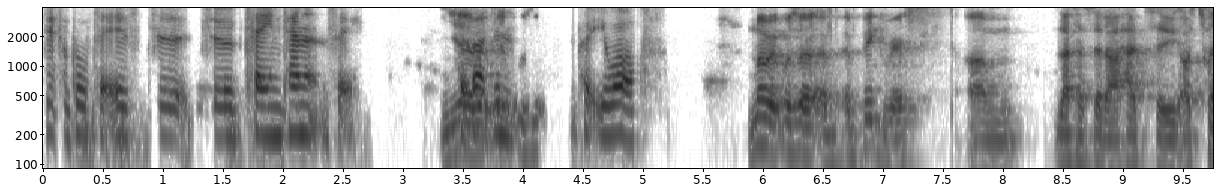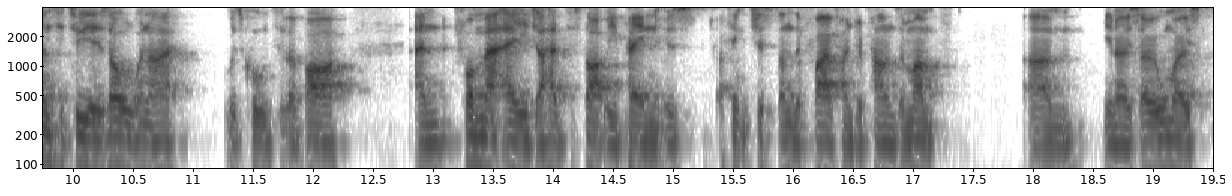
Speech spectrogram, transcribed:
difficult it is to to obtain tenancy. Yeah but that didn't was, put you off. No it was a, a big risk. Um, like i said i had to i was 22 years old when i was called to the bar and from that age i had to start repaying it was i think just under 500 pounds a month um, you know so almost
